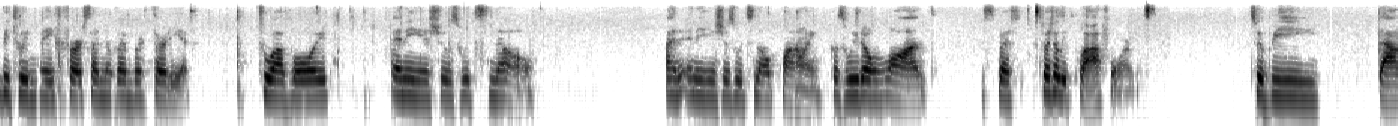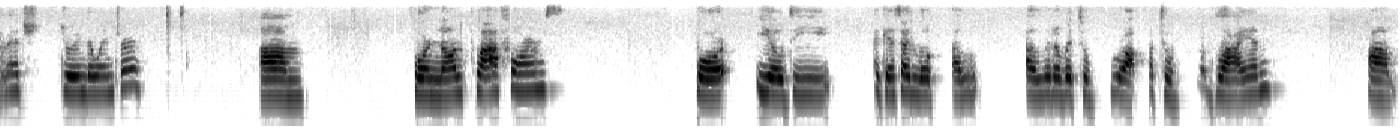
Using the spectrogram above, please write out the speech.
between May 1st and November 30th to avoid any issues with snow and any issues with snow plowing, because we don't want, espe- especially platforms, to be damaged during the winter. Um, for non-platforms, for EOD, I guess I look a, a little bit to to Brian um,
